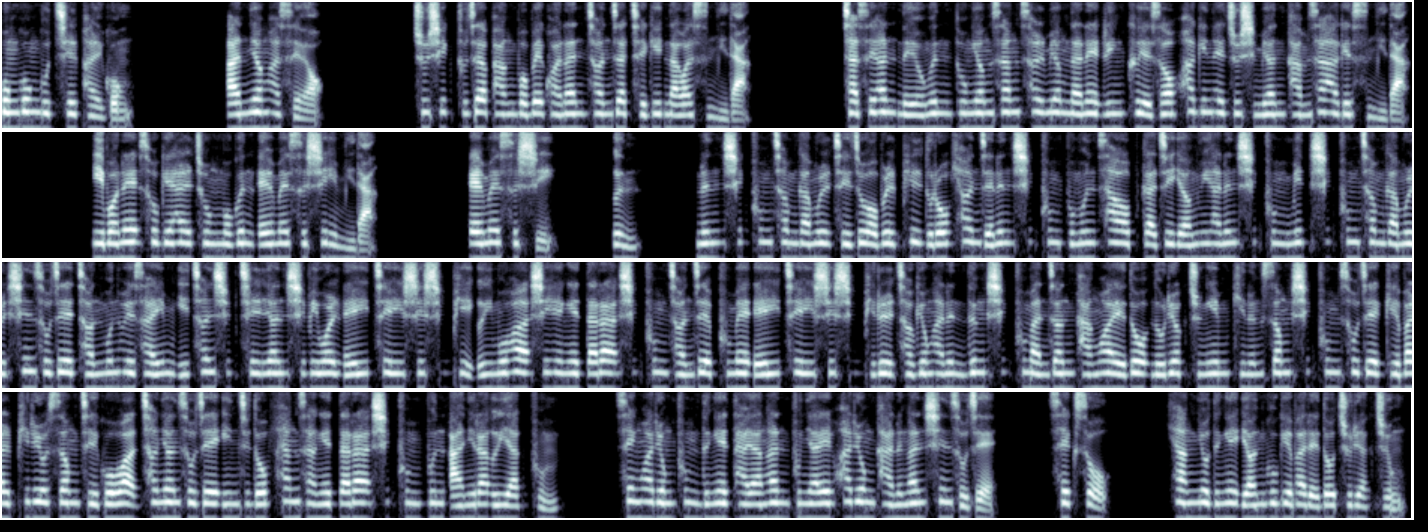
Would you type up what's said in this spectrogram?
009780 안녕하세요. 주식 투자 방법에 관한 전자책이 나왔습니다. 자세한 내용은 동영상 설명란의 링크에서 확인해 주시면 감사하겠습니다. 이번에 소개할 종목은 MSC입니다. MSC, 은, 는 식품 첨가물 제조업을 필두로 현재는 식품 부문 사업까지 영위하는 식품 및 식품 첨가물 신소재 전문 회사임 2017년 12월 HACCP 의무화 시행에 따라 식품 전 제품에 HACCP를 적용하는 등 식품 안전 강화에도 노력 중임 기능성 식품 소재 개발 필요성 제고와 천연 소재 인지도 향상에 따라 식품뿐 아니라 의약품, 생활용품 등의 다양한 분야에 활용 가능한 신소재, 색소, 향료 등의 연구 개발에도 주력 중.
